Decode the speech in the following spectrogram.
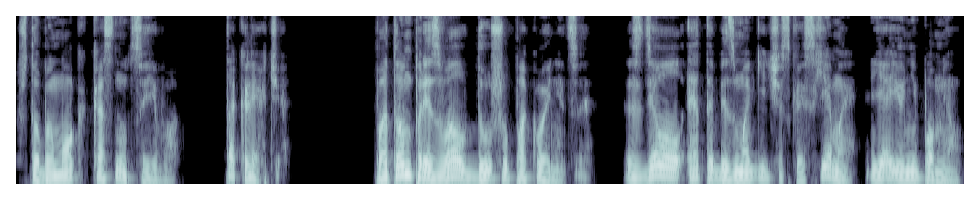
чтобы мог коснуться его. Так легче. Потом призвал душу покойницы. Сделал это без магической схемы, я ее не помнил.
